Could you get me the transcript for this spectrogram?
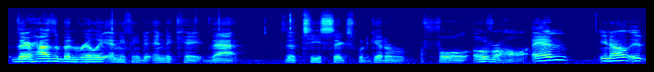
there hasn't been really anything to indicate that the T6 would get a full overhaul, and you know, it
